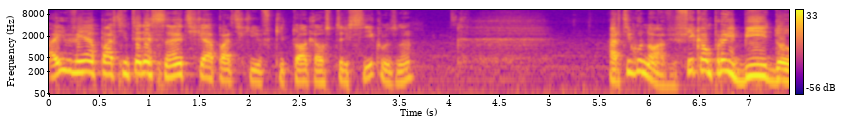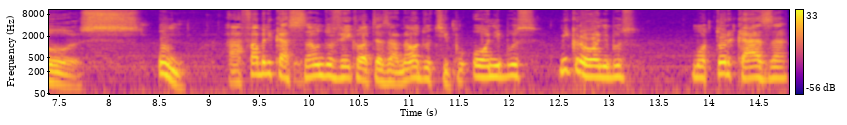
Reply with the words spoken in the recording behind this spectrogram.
aí vem a parte interessante, que é a parte que, que toca aos triciclos, né? Artigo 9. Ficam proibidos 1. Um, a fabricação do veículo artesanal do tipo ônibus, micro-ônibus, motor casa,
